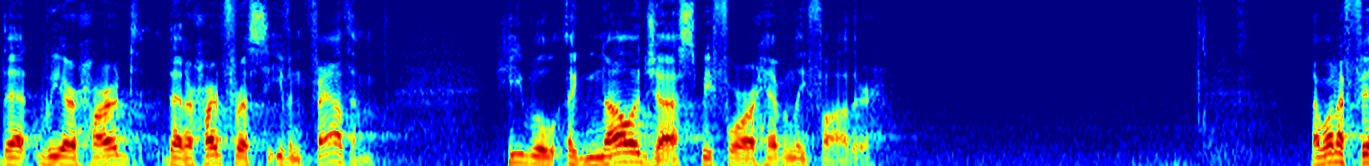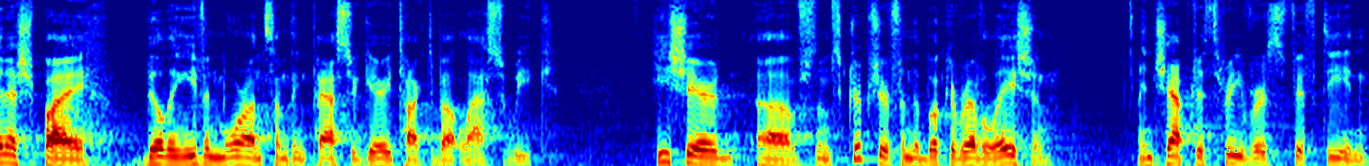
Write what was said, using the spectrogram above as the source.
that we are hard that are hard for us to even fathom. He will acknowledge us before our heavenly Father. I want to finish by building even more on something Pastor Gary talked about last week. He shared uh, some scripture from the book of Revelation in chapter 3, verse 15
